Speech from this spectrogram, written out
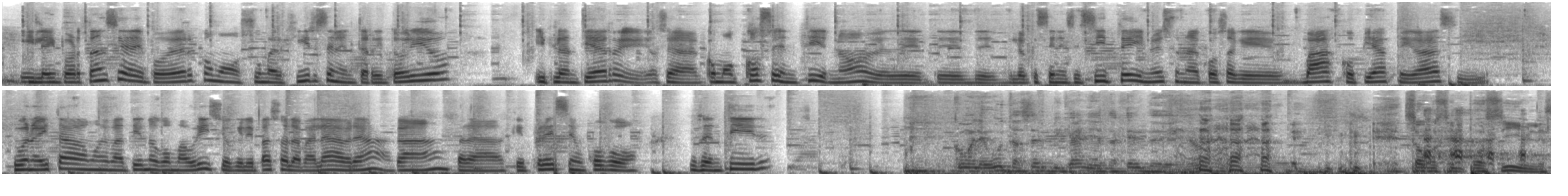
y la importancia de poder como sumergirse en el territorio y plantear, eh, o sea, como cosentir, ¿no? De, de- de- de lo que se necesite y no es una cosa que vas, copias, pegás y, y bueno, ahí estábamos debatiendo con Mauricio, que le paso la palabra acá para que exprese un poco su sentir. ¿Cómo le gusta hacer picaña a esta gente? ¿no? Somos imposibles.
